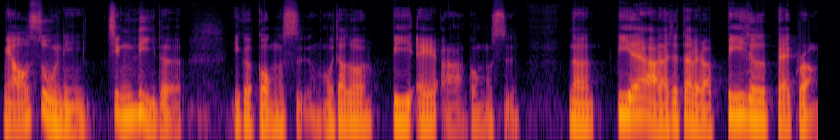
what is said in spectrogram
描述你经历的一个公式，我叫做 BAR 公式。那 BAR 它就代表了 B 就是 background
